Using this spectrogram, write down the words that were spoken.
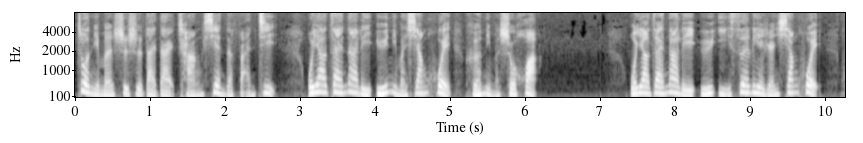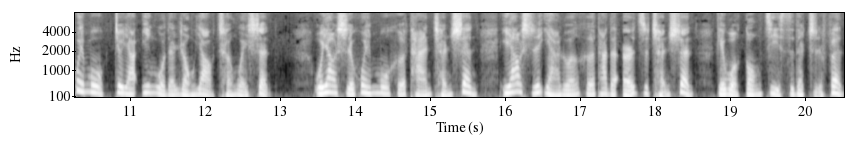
做你们世世代代常献的燔祭。我要在那里与你们相会，和你们说话。我要在那里与以色列人相会，会幕就要因我的荣耀成为圣。我要使会幕和坛成圣，也要使亚伦和他的儿子成圣，给我供祭司的职分。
